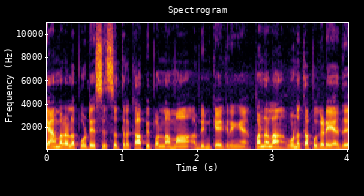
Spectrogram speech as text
கேமராவில் போட்டு சிஸ்டத்தில் காப்பி பண்ணலாமா அப்படின்னு கேட்குறீங்க பண்ணலாம். ஒன்றும் தப்பு கிடையாது.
